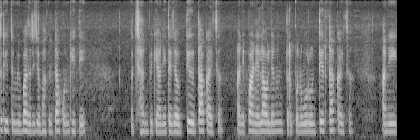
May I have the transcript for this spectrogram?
तर इथं मी बाजरीच्या भाकरी टाकून घेते. छानपैकी आणि त्याच्यावर तीळ टाकायचं आणि पाणी लावल्यानंतर पण वरून तीळ टाकायचं. आणि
